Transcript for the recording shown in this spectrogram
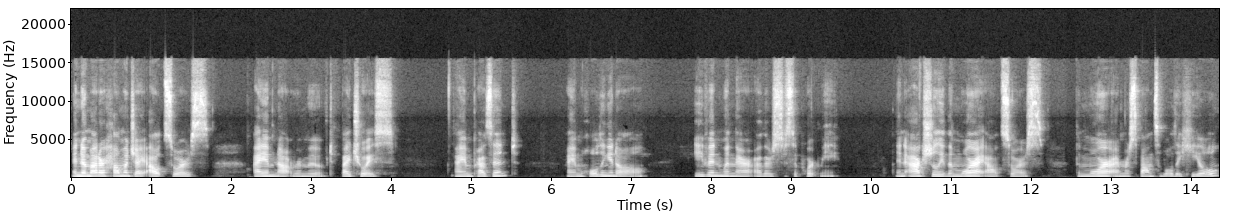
And no matter how much I outsource, I am not removed by choice. I am present. I am holding it all, even when there are others to support me. And actually, the more I outsource, the more I'm responsible to heal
